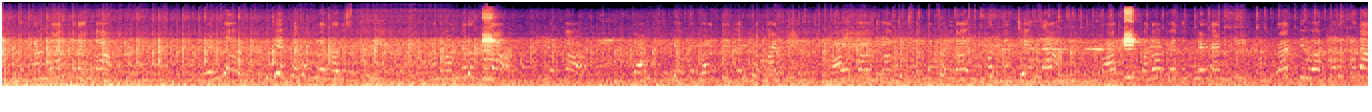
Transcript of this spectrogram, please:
ఇప్పుడు ఖండాంతరంగా ఎంతో విజయ పథంలో నడుస్తుంది మనమందరం కూడా ఈ యొక్క దానికి ఈ యొక్క భారతీయ జనతా పార్టీ ఆవిర్భావ దినోత్సవం సందర్భంగా ఇప్పటి నుంచే పార్టీ బలోపేతం చేయడానికి ప్రతి ఒక్కరు కూడా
